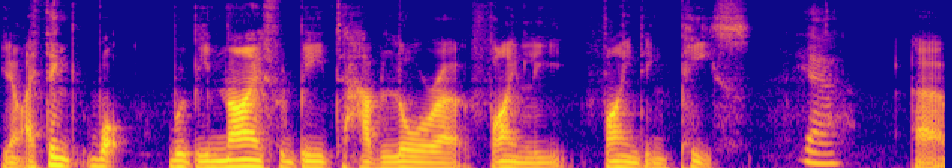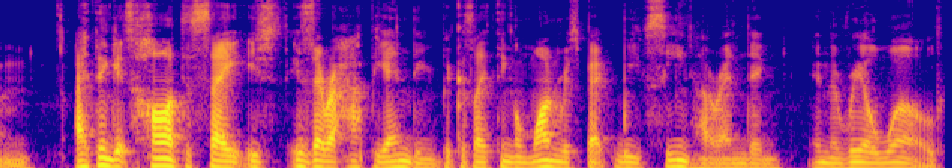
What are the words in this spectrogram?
you know, I think what would be nice would be to have Laura finally finding peace. Yeah. Um, I think it's hard to say is is there a happy ending because I think in one respect we've seen her ending in the real world,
